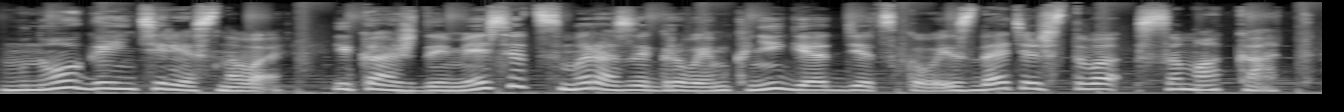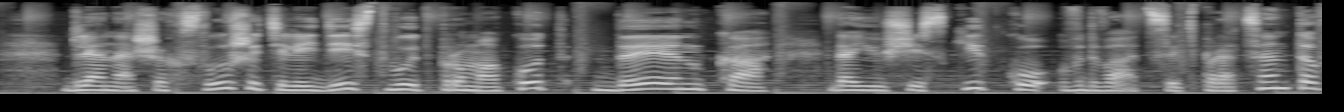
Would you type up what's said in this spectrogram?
много интересного, и каждый месяц мы разыгрываем книги от детского издательства «Самокат». Для наших слушателей действует промокод ДНК, дающий скидку в 20%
